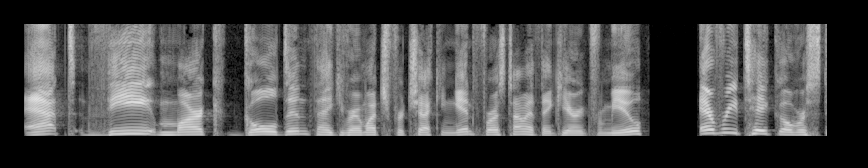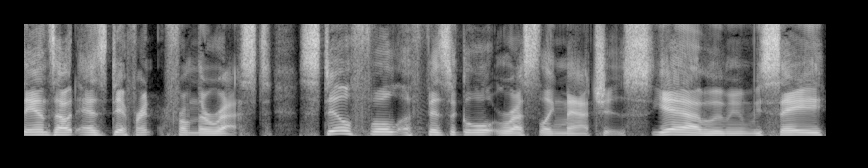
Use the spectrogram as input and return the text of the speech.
at the Mark Golden. Thank you very much for checking in. First time I think hearing from you. Every takeover stands out as different from the rest. Still full of physical wrestling matches. Yeah, I mean we say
